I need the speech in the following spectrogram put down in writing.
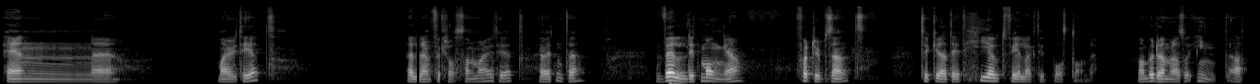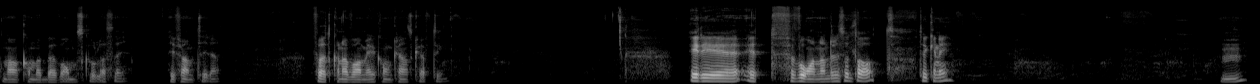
En eh, majoritet eller en förkrossande majoritet, jag vet inte. Väldigt många, 40 procent, tycker att det är ett helt felaktigt påstående. Man bedömer alltså inte att man kommer behöva omskola sig i framtiden för att kunna vara mer konkurrenskraftig. Är det ett förvånande resultat, tycker ni? Mm.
